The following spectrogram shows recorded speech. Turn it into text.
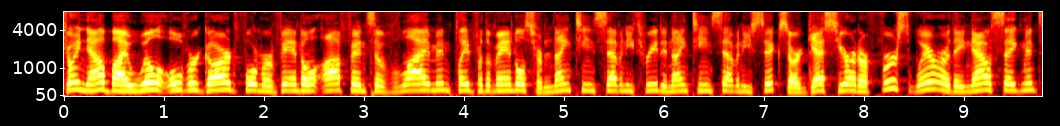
Joined now by Wil Overgaard, former Vandal offensive lineman, played for the Vandals from 1973 to 1976. Our guest here on our first Where Are They Now segment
